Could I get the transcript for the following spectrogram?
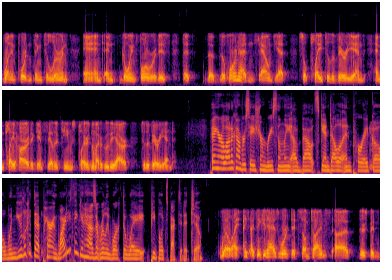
one important thing to learn and and going forward is that the the horn hadn't sound yet. So play to the very end and play hard against the other team's players, no matter who they are, to the very end. Panger, a lot of conversation recently about Scandella and Parayko. When you look at that pairing, why do you think it hasn't really worked the way people expected it to? Well, I, I think it has worked at sometimes. Uh, there's been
